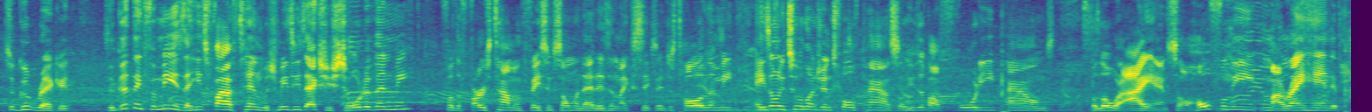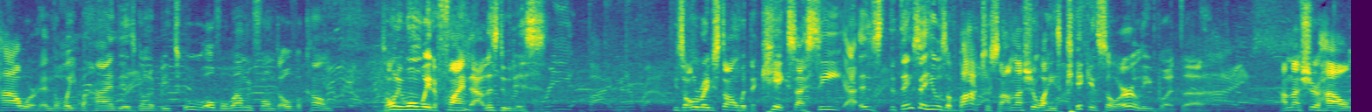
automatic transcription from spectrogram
It's a good record. The good thing for me is that he's 5'10, which means he's actually shorter than me. For the first time, I'm facing someone that isn't like six inches taller than me. And he's only 212 pounds, so he's about 40 pounds below where I am. So hopefully, my right handed power and the weight behind it is going to be too overwhelming for him to overcome. There's only one way to find out. Let's do this. He's already starting with the kicks. I see. the thing say he was a boxer, so I'm not sure why he's kicking so early, but. Uh, I'm not sure how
